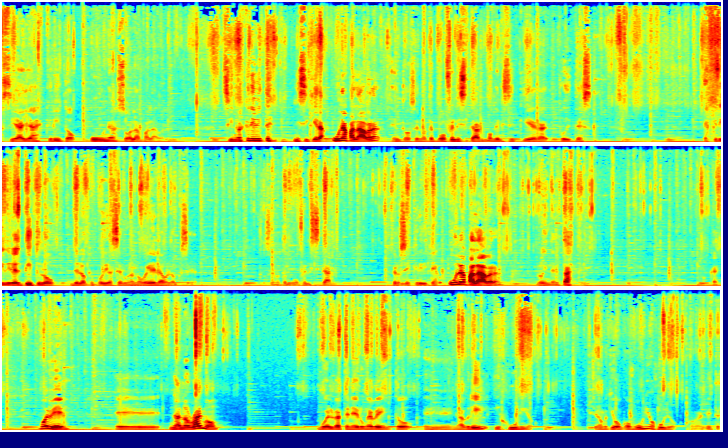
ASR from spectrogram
Así hayas escrito una sola palabra. Si no escribiste ni siquiera una palabra, entonces no te puedo felicitar porque ni siquiera pudiste escribir el título de lo que podía ser una novela o lo que sea. Entonces no te puedo felicitar. Pero si escribiste una palabra, lo intentaste. Muy bien. Eh, NaNoWriMo vuelve a tener un evento en abril y junio si no me equivoco, junio o julio,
